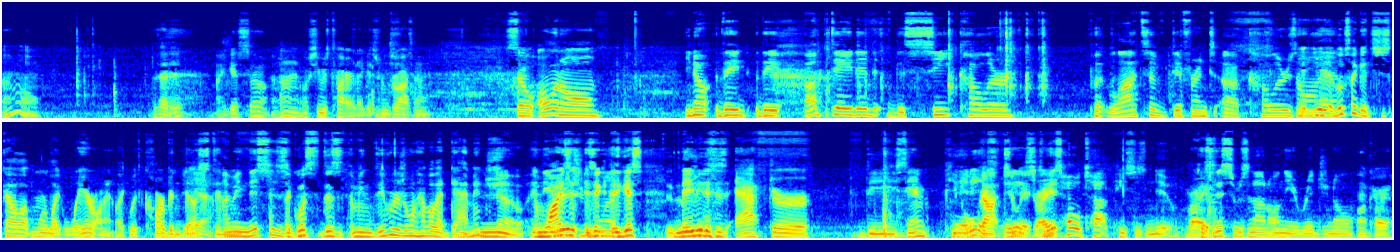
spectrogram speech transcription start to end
Oh. Is that it? I guess so. All right. Well, she was tired, I guess, from She's driving. Tired. So all in all, You know, they they updated the seat color put lots of different uh, colors on. It. Yeah, on. it looks like it's just got a lot more like wear on it, like with carbon dust. Yeah, and I mean, this is- like what's this? I mean, the original one have all that damage? No, and, and why is it? Is it? original I guess the maybe this is after the sand people It is, got to it, right? This whole top piece is new Right. this was not on the original. okay.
